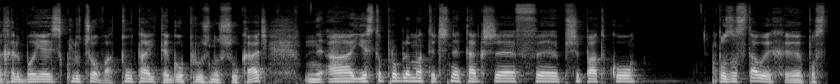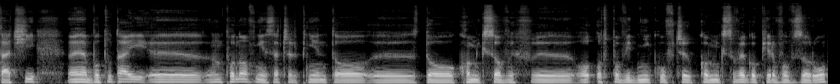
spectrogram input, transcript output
e, Hellboya jest kluczowa. Tutaj tego próżno szukać, mm, a jest to problematyczne także w przypadku pozostałych e, postaci, e, bo tutaj e, ponownie zaczerpnięto do komiksowych odpowiedników czy komiksowego pierwowzoru.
